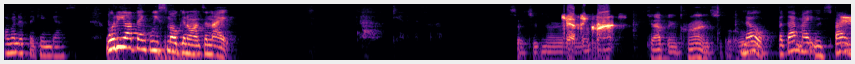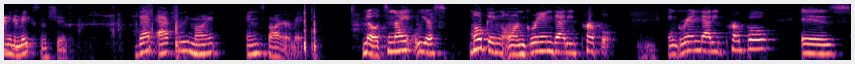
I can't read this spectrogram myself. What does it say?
I wonder if they can guess. What do y'all think we smoking on tonight? Cannabis. Such a nerd. Captain Crunch. Captain Crunch. Oh. No, but that might inspire me to make some shit. That actually might inspire me. No, tonight we are smoking on Granddaddy Purple. And Granddaddy Purple is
